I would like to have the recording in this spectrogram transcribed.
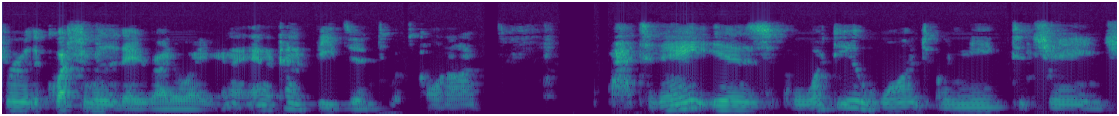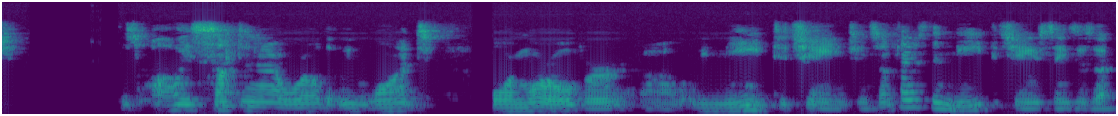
through the question of the day right away, and, and it kind of feeds into what's going on. Uh, today is what do you want or need to change? There's always something in our world that we want, or moreover, uh, what we need to change. And sometimes the need to change things is a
